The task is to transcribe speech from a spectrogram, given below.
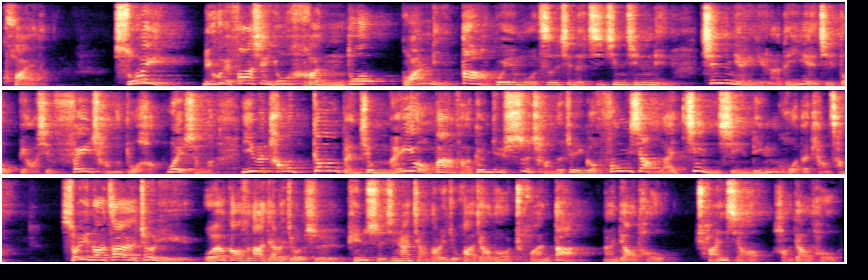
快的，所以你会发现有很多管理大规模资金的基金经理。今年以来的业绩都表现非常的不好，为什么？因为他们根本就没有办法根据市场的这一个风向来进行灵活的调仓。所以呢，在这里我要告诉大家的就是，平时经常讲到的一句话叫做“船大难掉头，船小好掉头”，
